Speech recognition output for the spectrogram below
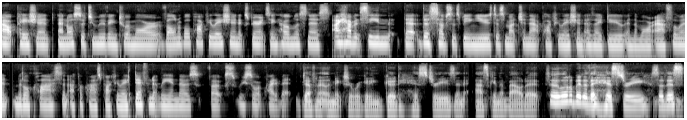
outpatient and also to moving to a more vulnerable population experiencing homelessness, I haven't seen that this substance being used as much in that population as I do in the more affluent middle class and upper class population. Definitely in those folks, we saw it quite a bit. Definitely make sure we're getting good histories and asking about it. So a little bit of the history. So this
